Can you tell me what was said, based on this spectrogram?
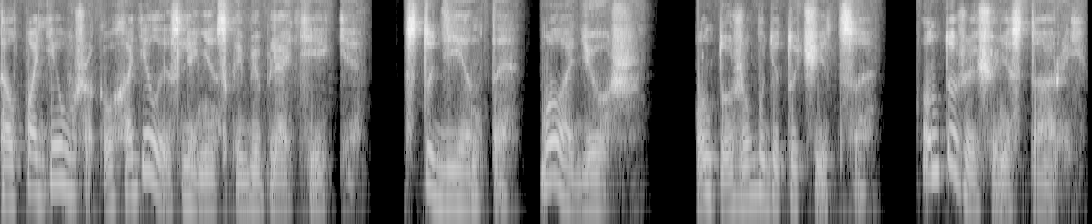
Толпа девушек выходила из Ленинской библиотеки. Студенты, молодежь. Он тоже будет учиться. Он тоже еще не старый.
